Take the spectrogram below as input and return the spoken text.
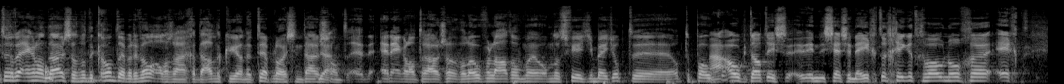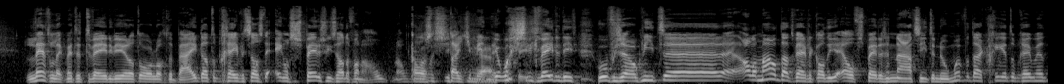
Terug naar Engeland-Duitsland, want de kranten hebben er wel alles aan gedaan. Dan kun je aan de tabloids in Duitsland en, en Engeland trouwens wel overlaten om, eh, om dat sfeertje een beetje op te, op te poken. Maar ook dat is, in de 96 ging het gewoon nog eh, echt letterlijk met de Tweede Wereldoorlog erbij. Dat op een gegeven moment zelfs de Engelse spelers zoiets hadden van... Oh, nou, Kan eens een tandje minder. Jongens, ik weet het niet. We hoeven ze ook niet eh, allemaal daadwerkelijk al die elf spelers een natie te noemen. Want daar ging het op een gegeven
